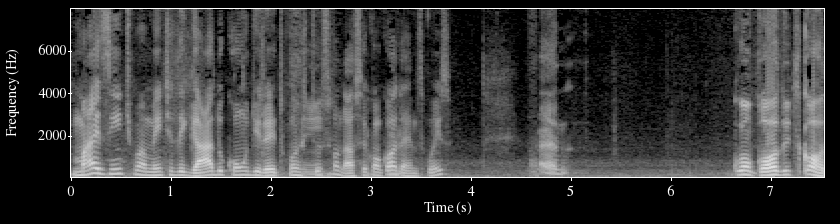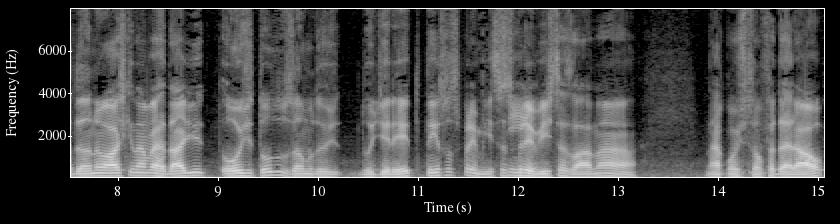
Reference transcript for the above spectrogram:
mais intimamente ligado com o direito constitucional. Você concorda, Hermes, com isso? Concordo e discordando. Eu acho que, na verdade, hoje todos os âmbitos do, do direito têm suas premissas Sim. previstas lá na, na Constituição Federal.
